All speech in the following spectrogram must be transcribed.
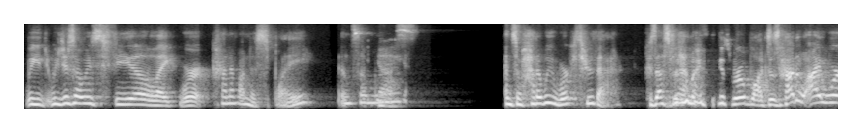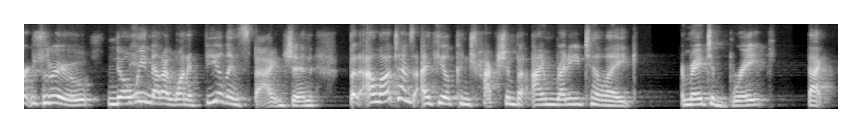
we we just always feel like we're kind of on display in some way. Yes. and so how do we work through that? Because that's one of my biggest roadblocks is how do i work through knowing that i want to feel expansion but a lot of times i feel contraction but i'm ready to like i'm ready to break that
